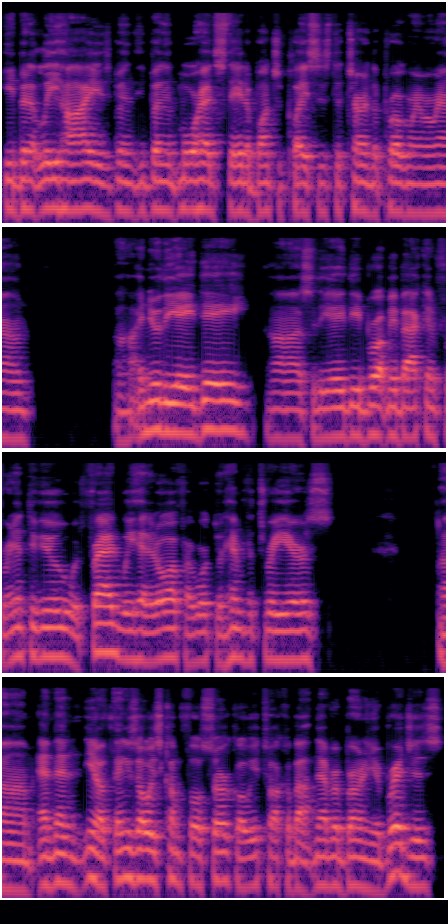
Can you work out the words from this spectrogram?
He'd been at Lehigh. He's been he'd been at Morehead State, a bunch of places to turn the program around. Uh, I knew the AD, uh, so the AD brought me back in for an interview with Fred. We hit it off. I worked with him for three years. Um, and then, you know, things always come full circle. We talk about never burning your bridges.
